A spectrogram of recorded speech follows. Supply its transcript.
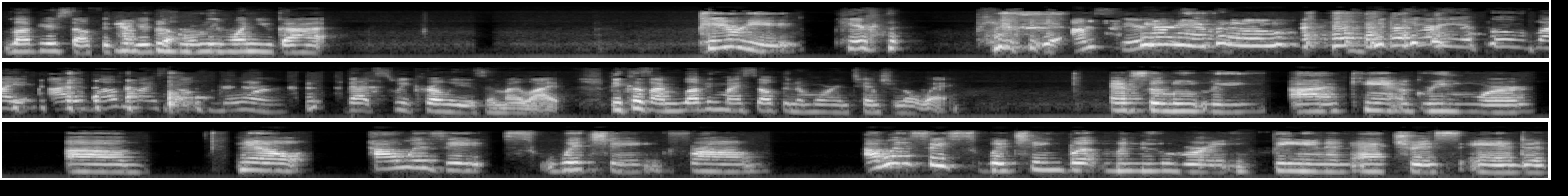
Love yourself if you're the only one you got. Period. Period. Period. I'm serious. Period poo. Period poo. Like I love myself more that sweet curly is in my life because I'm loving myself in a more intentional way. Absolutely. I can't agree more. Um, now, how is it switching from I wouldn't say switching, but maneuvering, being an actress and an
